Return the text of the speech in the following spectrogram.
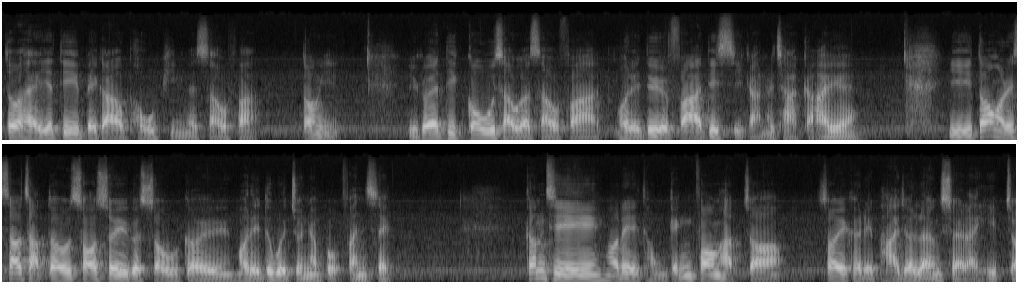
都係一啲比較普遍嘅手法。當然，如果一啲高手嘅手法，我哋都要花一啲時間去拆解嘅。而當我哋收集到所需要嘅數據，我哋都會進一步分析。今次我哋同警方合作，所以佢哋派咗兩 Sir 嚟協助。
